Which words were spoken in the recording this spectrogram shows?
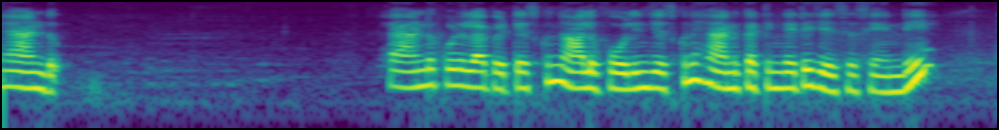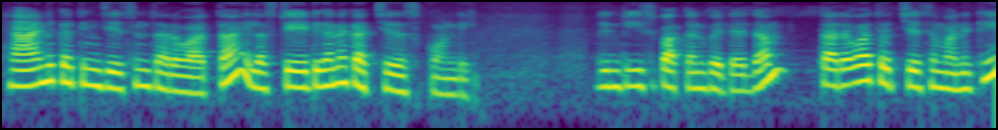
హ్యాండ్. హ్యాండ్ కూడా ఇలా పెట్టేసుకుని నాలుగు ఫోల్డింగ్ చేసుకుని హ్యాండ్ కటింగ్ అయితే చేసేసేయండి. హ్యాండ్ కటింగ్ చేసిన తర్వాత ఇలా స్ట్రేట్గానే కట్ చేసుకోండి. దీన్ని తీసి పక్కన పెట్టేద్దాం. తర్వాత వచ్చేసి మనకి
